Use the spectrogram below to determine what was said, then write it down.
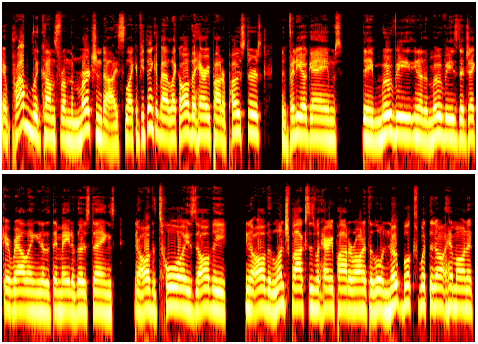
It probably comes from the merchandise. Like if you think about it, like all the Harry Potter posters, the video games, the movie, you know, the movies that J.K. Rowling, you know, that they made of those things, you know, all the toys, all the, you know, all the lunch boxes with Harry Potter on it, the little notebooks with it on him on it.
